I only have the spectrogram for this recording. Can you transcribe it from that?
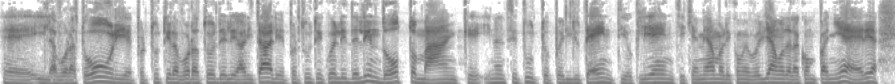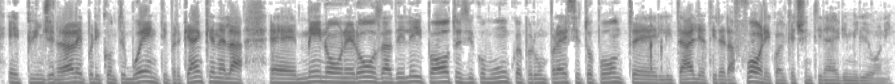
eh, i lavoratori e per tutti i lavoratori dell'Italia e per tutti quelli dell'indotto ma anche innanzitutto per gli utenti o clienti, chiamiamoli come vogliamo, della compagnia aerea e più in generale per i contribuenti perché anche nella eh, meno onerosa delle ipotesi comunque per un prestito ponte l'Italia tirerà fuori qualche centinaio di milioni.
